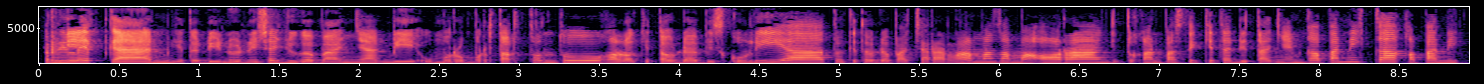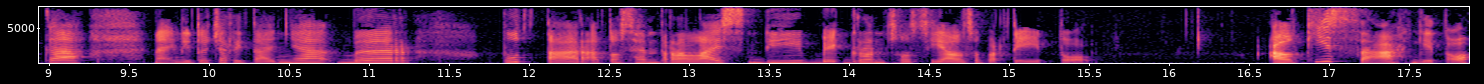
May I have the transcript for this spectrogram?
relate kan gitu. Di Indonesia juga banyak di umur-umur tertentu kalau kita udah habis kuliah atau kita udah pacaran lama sama orang gitu kan pasti kita ditanyain kapan nikah? Kapan nikah? Nah ini tuh ceritanya berputar atau centralized di background sosial seperti itu. Alkisah gitu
